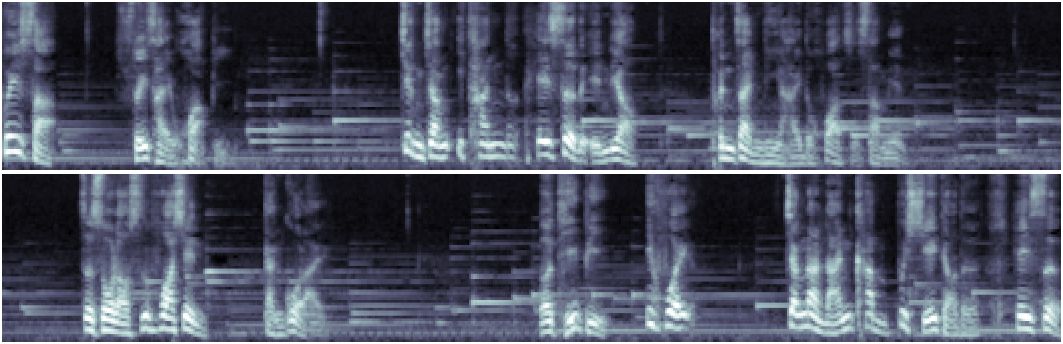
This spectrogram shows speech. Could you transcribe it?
挥洒水彩画笔，竟将一滩黑色的颜料喷在女孩的画纸上面。这时候，老师发现。赶过来，而提笔一挥，将那难看不协调的黑色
